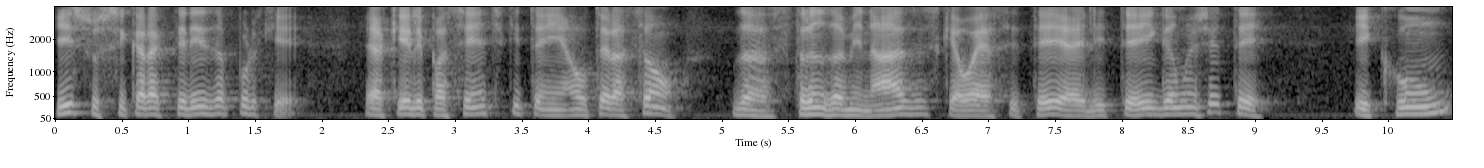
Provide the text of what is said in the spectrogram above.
Isso se caracteriza por quê? É aquele paciente que tem alteração das transaminases, que é o ST, a LT e gama-GT. E com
